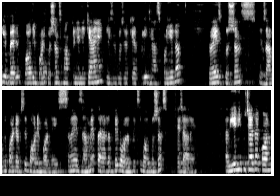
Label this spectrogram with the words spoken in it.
ये बहुत इंपॉर्टेंट क्वेश्चन हम आपके लिए लेके आए हैं। प्लीज़ इनको केयरफुली ध्यान से पढ़िएगा। इस क्वेश्चन एग्ज़ाम के पॉइंट ऑफ़ से बहुत इंपॉर्टेंट है। इस समय एग्ज़ाम में पैरालंपिक और ओलंपिक से बहुत क्वेश्चन पूछे जा रहे हैं। अब ये नहीं पूछा जाता कौन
